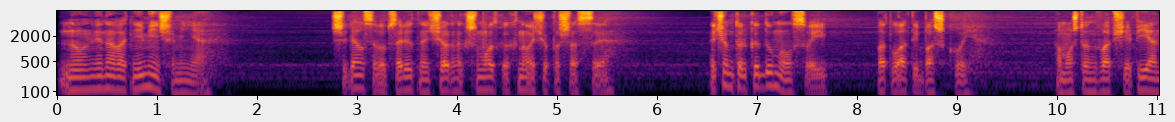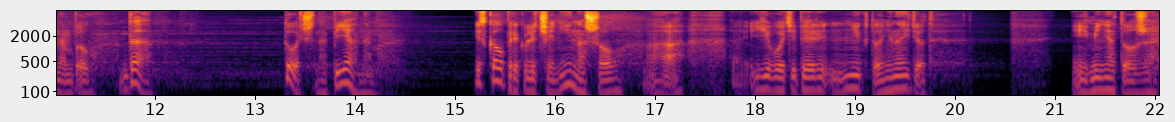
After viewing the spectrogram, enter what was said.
Но он виноват не меньше меня. Шлялся в абсолютно черных шмотках ночью по шоссе. О чем только думал своей потлатой башкой. А может, он вообще пьяным был? Да, точно, пьяным. Искал приключений и нашел. А его теперь никто не найдет. И меня тоже.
